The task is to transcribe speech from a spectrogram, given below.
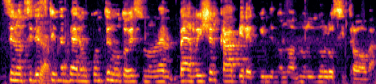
se non si descrive bene un contenuto questo non è ben ricercabile e quindi non, non, non lo si trova.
